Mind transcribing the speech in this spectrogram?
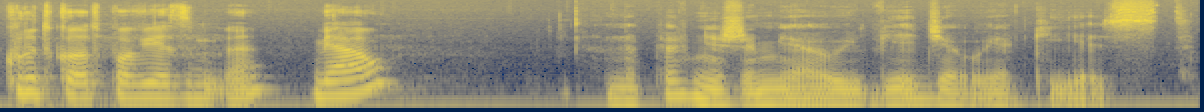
Krótko odpowiedzmy, miał? No pewnie, że miał i wiedział, jaki jest.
